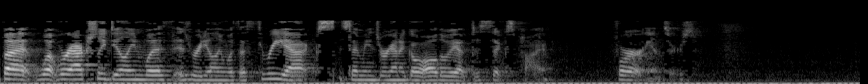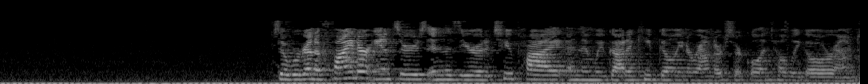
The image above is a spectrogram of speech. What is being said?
But what we're actually dealing with is we're dealing with a 3x, so that means we're going to go all the way up to 6 pi for our answers. So we're going to find our answers in the 0 to 2 pi, and then we've got to keep going around our circle until we go around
